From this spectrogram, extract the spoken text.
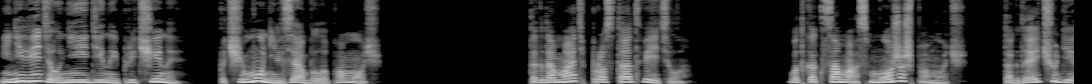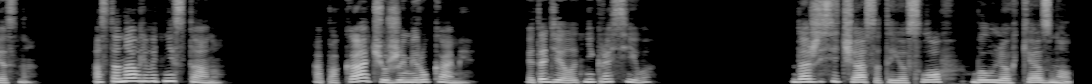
И не видела ни единой причины, почему нельзя было помочь. Тогда мать просто ответила. Вот как сама сможешь помочь, тогда и чудесно. Останавливать не стану. А пока чужими руками. Это делать некрасиво. Даже сейчас от ее слов был легкий озноб.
